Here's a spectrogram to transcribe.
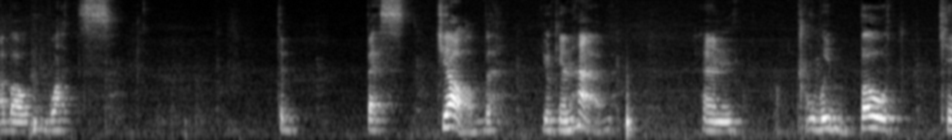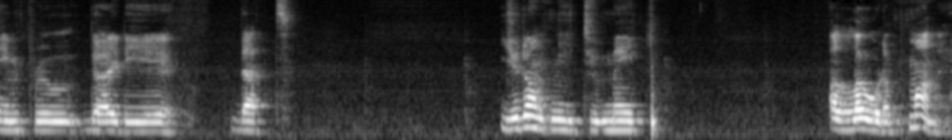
about what's the best job you can have. And we both came through the idea that you don't need to make a load of money.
